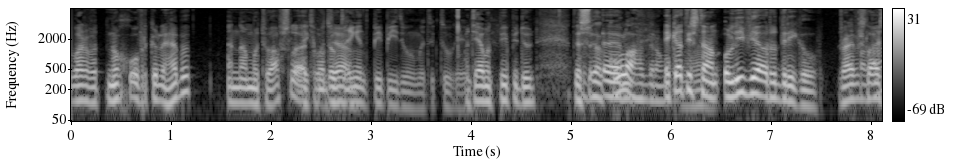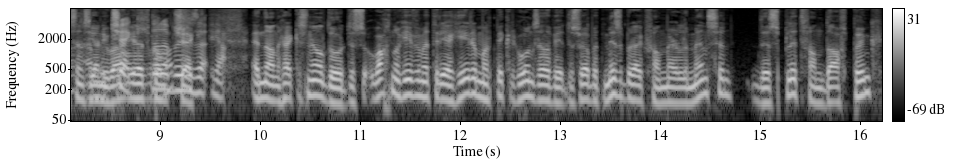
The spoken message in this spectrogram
waar we het nog over kunnen hebben. En dan moeten we afsluiten. Ik moet want ook ja, dringend pipi doen, moet ik toegeven. Want jij moet pipi doen. Dus, ehm, cola gedronken. ik had hier staan Olivia Rodrigo. Driver's Voilà, license en januari check, Check. ja. En dan ga ik er snel door. Dus wacht nog even met reageren, maar pik er gewoon zelf in. Dus we hebben het misbruik van Marilyn Manson, de split van Daft Punk,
